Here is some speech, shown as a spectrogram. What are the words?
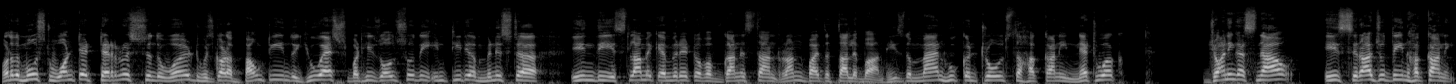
one of the most wanted terrorists in the world who's got a bounty in the US, but he's also the interior minister in the Islamic Emirate of Afghanistan run by the Taliban. He's the man who controls the Haqqani network. Joining us now is Sirajuddin Haqqani.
